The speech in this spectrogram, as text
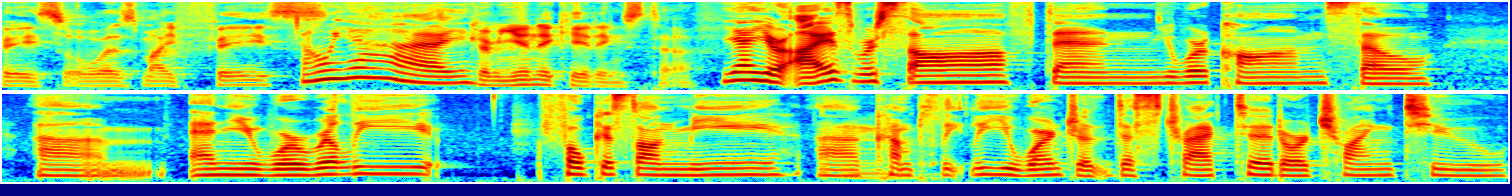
face, so was my face Oh yeah, communicating stuff? yeah. Your eyes were soft and you were calm. So, um, and you were really focused on me uh, Mm. completely. You weren't distracted or trying to.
